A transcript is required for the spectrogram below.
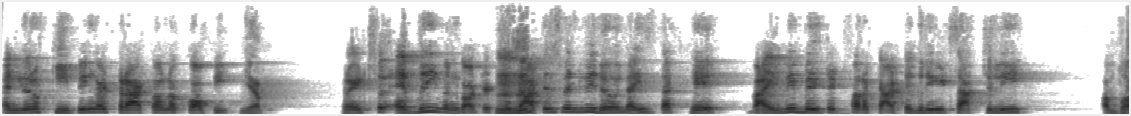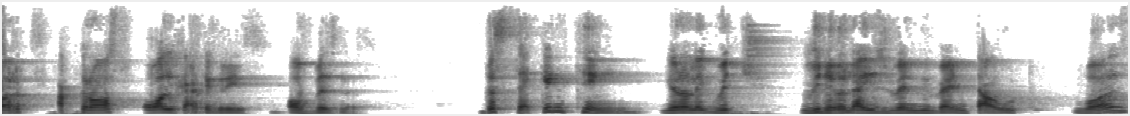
and you know keeping a track on a copy Yep. Right? So everyone got it. So Mhm. that is when we realized that hey, while we built it for a category, it's actually works across all categories of business. The second thing, you know, like which we realized when we went out was,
